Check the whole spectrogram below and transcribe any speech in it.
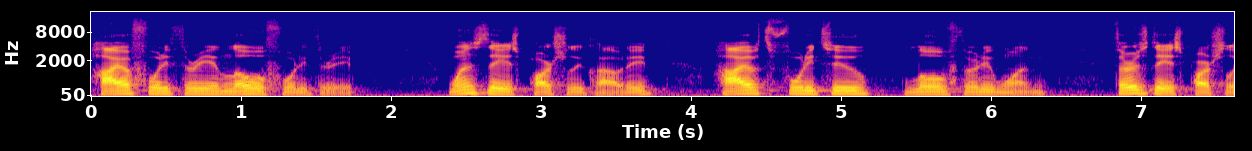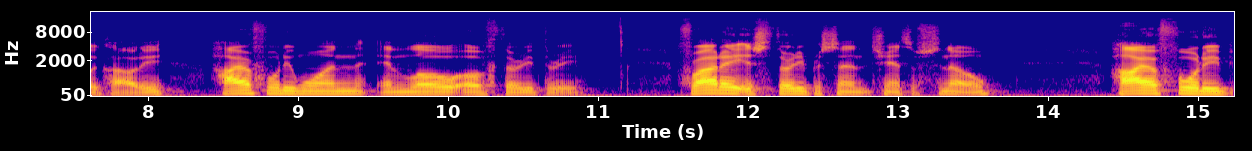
high of 43 and low of 43. Wednesday is partially cloudy, high of 42, low of 31. Thursday is partially cloudy, high of 41 and low of 33. Friday is 30% chance of snow, high of 40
